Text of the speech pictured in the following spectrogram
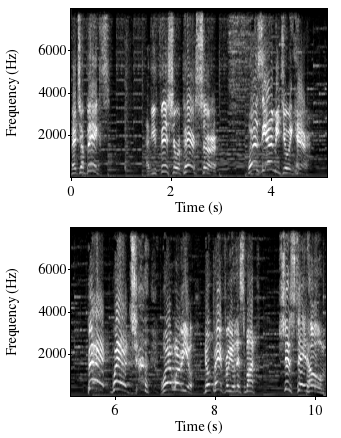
Major Biggs! Have you finished your repairs, sir? What is the enemy doing here? Bad Wedge! Where were you? No pay for you this month! Should have stayed home!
